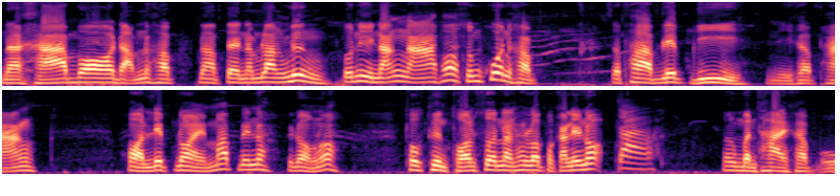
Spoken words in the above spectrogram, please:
หน้าขาบ่ดำนะครับนับแต่น้ำลังลึ่งตัวนี้หนังหนาพอสมควรครับ สภาพเล็บดีนี่ครับหางหอดเล็บน้อยมับเลยเนาะพี่น้องเนาะทกถืนถอนส่วนนั้นให้เราประกันเลยเนาะจ้าเรื่องบรรทายครับโอ้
